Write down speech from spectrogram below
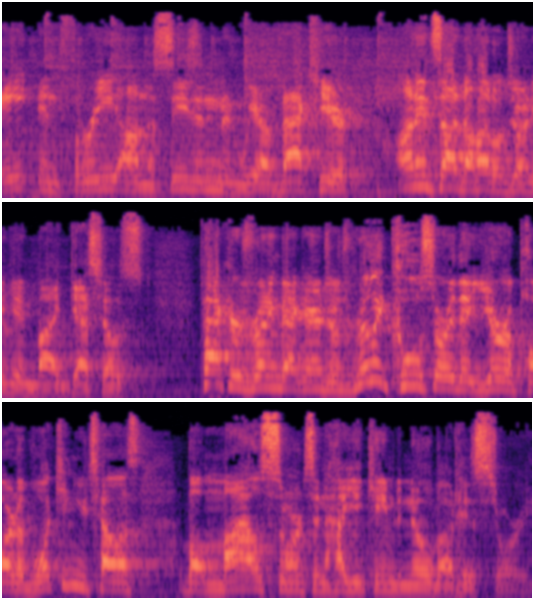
eight and three on the season, and we are back here on Inside the Huddle, joined again by guest host Packers running back Aaron Jones. Really cool story that you're a part of. What can you tell us about Miles Sorensen? How you came to know about his story?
